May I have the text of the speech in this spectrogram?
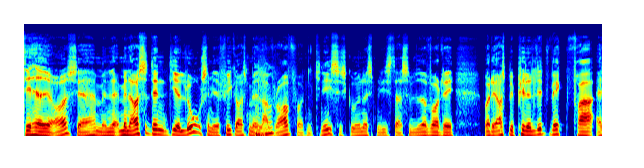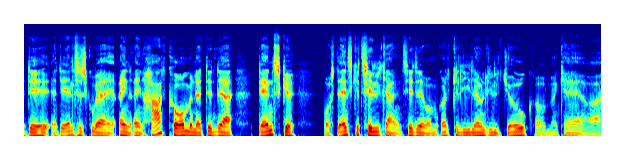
det havde jeg også, ja. Men, men også den dialog, som jeg fik også med mm-hmm. Lavrov og den kinesiske udenrigsminister osv., hvor det, hvor det også blev pillet lidt væk fra, at det, at det altid skulle være rent, rent hardcore, men at den der danske, vores danske tilgang til det, hvor man godt kan lige lave en lille joke, og man kan og,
